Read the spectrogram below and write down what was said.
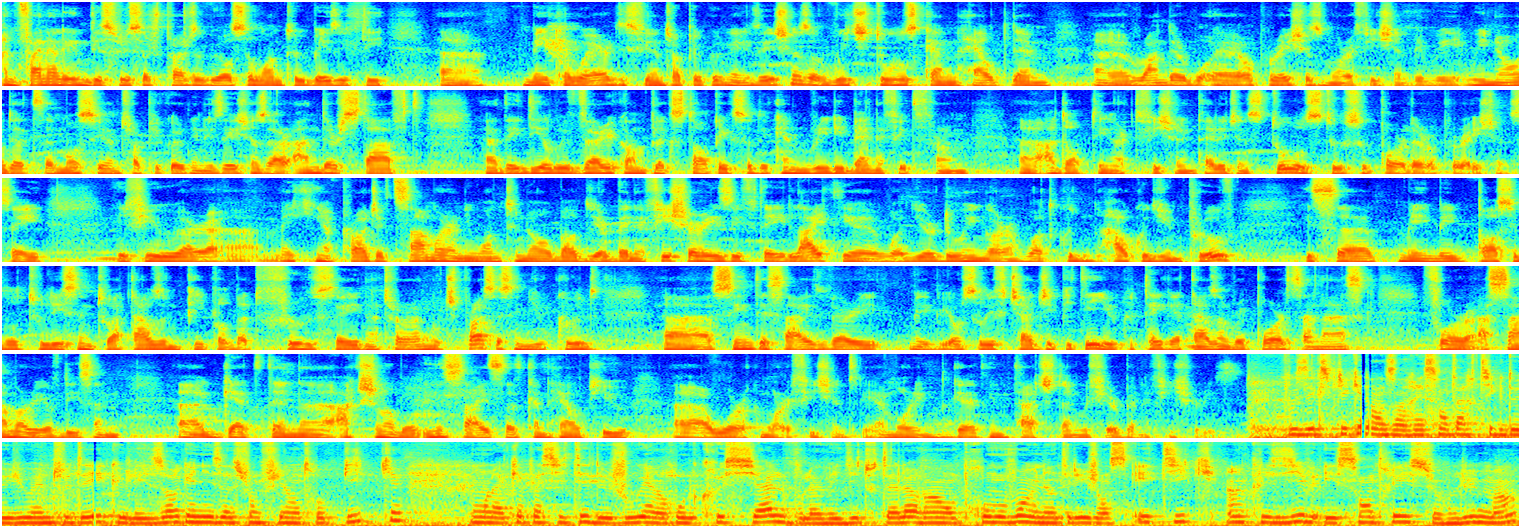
and finally, in this research project, we also want to basically uh, make aware these philanthropic organizations of which tools can help them uh, run their uh, operations more efficiently. We, we know that uh, most philanthropic organizations are understaffed, uh, they deal with very complex topics, so they can really benefit from uh, adopting artificial intelligence tools to support their operations. Say, if you are making a project somewhere and you want to know about your beneficiaries, if they like what you're doing or what could, how could you improve, it's uh, maybe possible to listen to a thousand people, but through, say, natural language processing, you could uh, synthesize very, maybe also with ChatGPT, you could take a thousand reports and ask for a summary of this. And get then actionable insights that can help you work more efficiently and more in, get in touch then with your beneficiaries. Vous expliquez dans un récent article de UN Today que les organisations philanthropiques ont la capacité de jouer un rôle crucial, vous l'avez dit tout à l'heure, hein, en promouvant une intelligence éthique, inclusive et centrée sur l'humain.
